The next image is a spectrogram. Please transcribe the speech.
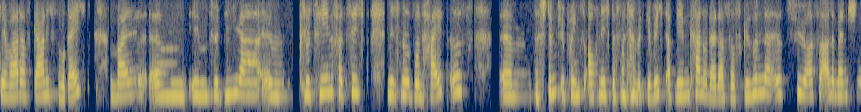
der war das gar nicht so recht, weil ähm, eben für die ja ähm, Glutenverzicht nicht nur so ein Hype ist. Ähm, das stimmt übrigens auch nicht, dass man damit Gewicht abnehmen kann oder dass das gesünder ist für, für alle Menschen,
